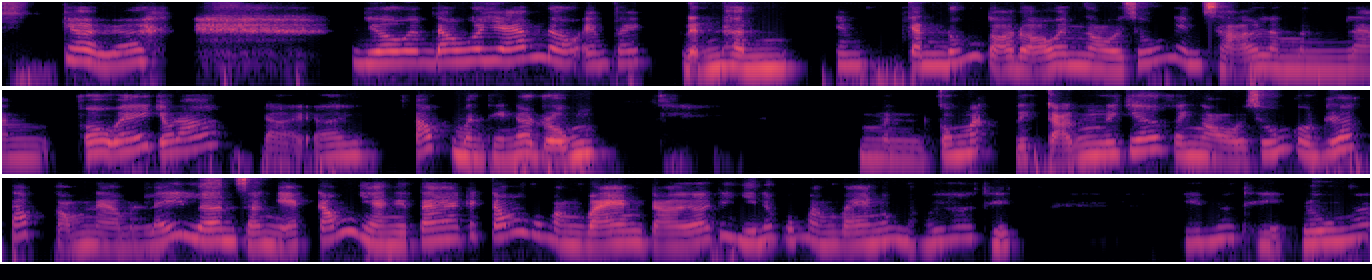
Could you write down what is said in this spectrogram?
Trời ơi vô em đâu có dám đâu, em phải định hình, em canh đúng tọa độ, em ngồi xuống, em sợ là mình làm ô uế chỗ đó. Trời ơi, tóc mình thì nó rụng. Mình con mắt bị cận nữa chứ, phải ngồi xuống con rớt tóc cộng nào mình lấy lên, sợ nghẹt cống nhà người ta, cái cống cũng bằng vàng, trời ơi, cái gì nó cũng bằng vàng không nổi ơi, thiệt. Em nói thiệt luôn á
